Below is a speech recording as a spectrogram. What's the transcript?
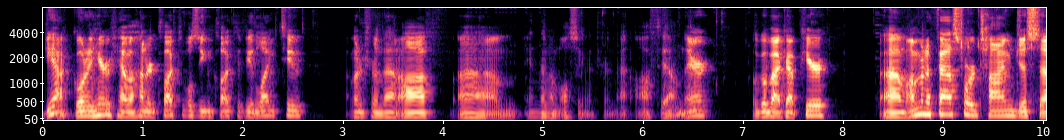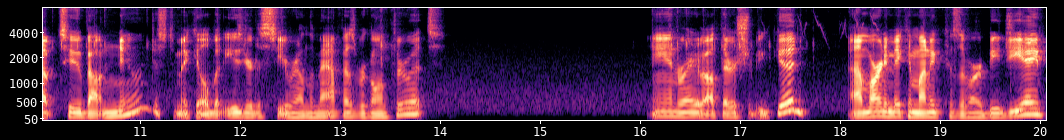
yeah, going in here, if you have 100 collectibles you can collect if you'd like to. I'm going to turn that off. Um, and then I'm also going to turn that off down there. We'll go back up here. Um, I'm going to fast forward time just up to about noon, just to make it a little bit easier to see around the map as we're going through it. And right about there should be good. I'm already making money because of our BGA.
